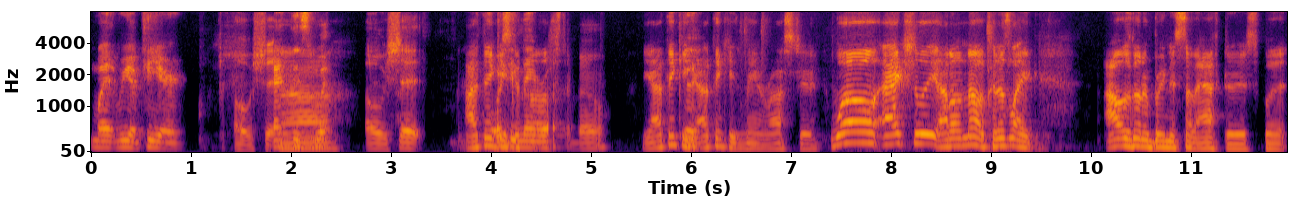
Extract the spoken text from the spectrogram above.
might reappear. Oh shit. at this Uh, wed- Oh shit. I think What's he his name? Roster, bro. Yeah, I think he. I think he's main roster. Well, actually, I don't know because it's like I was gonna bring this up after this, but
